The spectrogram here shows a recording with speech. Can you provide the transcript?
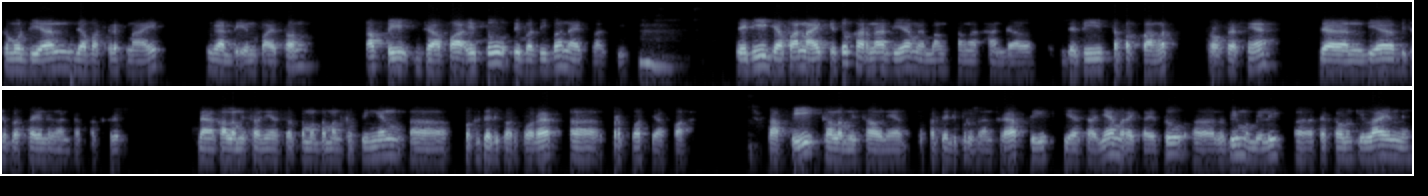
kemudian JavaScript naik, gantiin Python, tapi Java itu tiba-tiba naik lagi. Jadi Java naik itu karena dia memang sangat handal. Jadi cepat banget prosesnya, dan dia bisa bersaing dengan JavaScript. Nah, kalau misalnya teman-teman kepingin uh, bekerja di korporat, uh, perkuat Java. Tapi kalau misalnya bekerja di perusahaan kreatif, biasanya mereka itu uh, lebih memilih uh, teknologi lain nih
